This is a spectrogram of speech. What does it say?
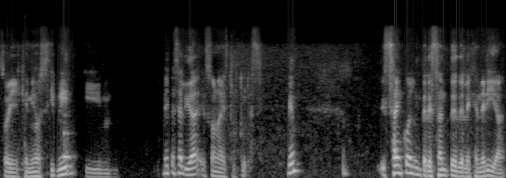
Soy ingeniero civil y mi especialidad son las estructuras. Bien, ¿saben cuál es lo interesante de la ingeniería?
